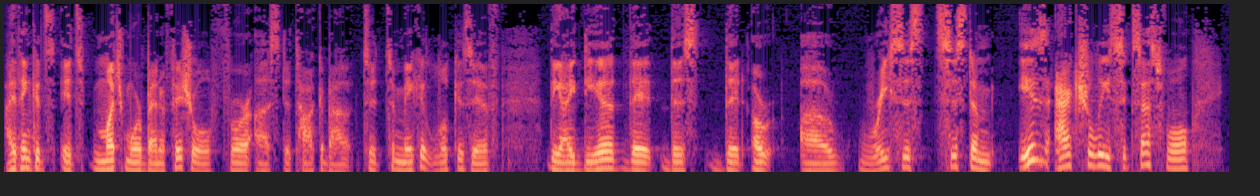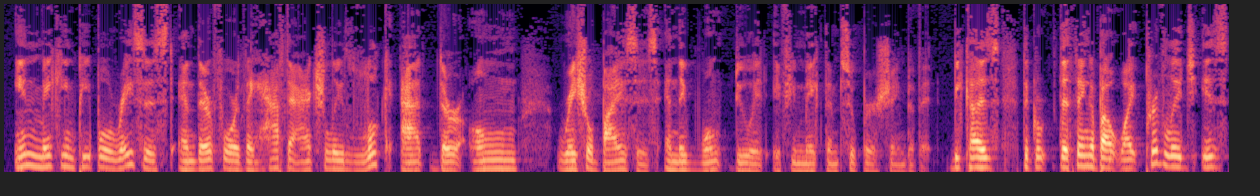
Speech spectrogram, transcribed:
I think it's, it's much more beneficial for us to talk about, to, to make it look as if the idea that this, that a, a racist system is actually successful in making people racist and therefore they have to actually look at their own racial biases and they won't do it if you make them super ashamed of it. Because the the thing about white privilege is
